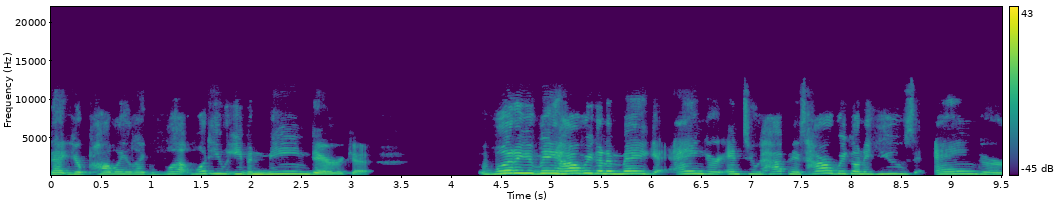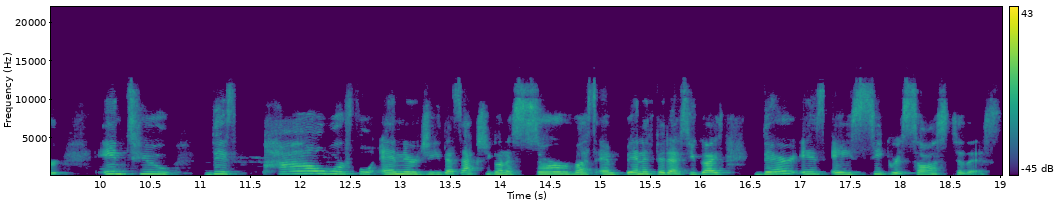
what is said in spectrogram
that you're probably like, what, what do you even mean, Derika? What do you mean? How are we going to make anger into happiness? How are we going to use anger into this powerful energy that's actually going to serve us and benefit us? You guys, there is a secret sauce to this.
